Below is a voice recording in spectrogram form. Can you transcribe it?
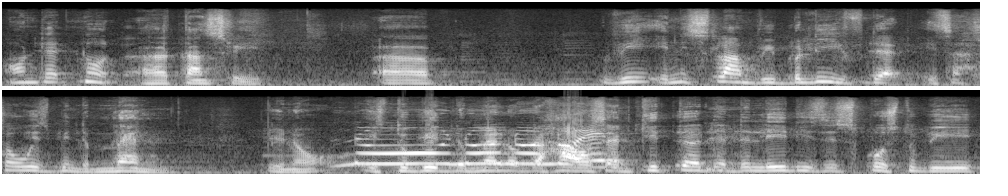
on that note, uh, Tan Sri, uh, we in Islam we believe that it has always been the man, you know, is to be the No, man of no, the no, house, I- and kita that the ladies is supposed to be,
